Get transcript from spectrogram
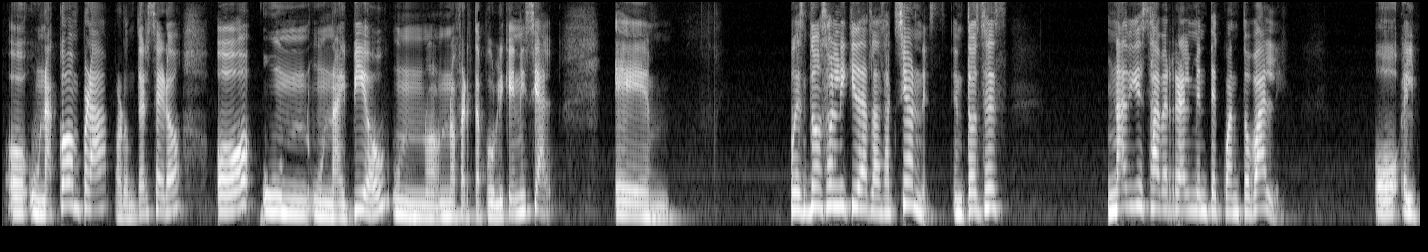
o una compra por un tercero o un, un IPO, un- una oferta pública inicial, eh, pues no son líquidas las acciones. Entonces, nadie sabe realmente cuánto vale o el,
